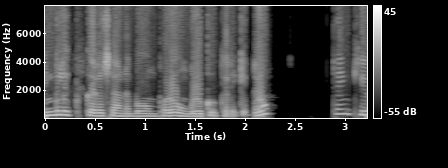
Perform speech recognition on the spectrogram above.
எங்களுக்கு கிடைச்ச அனுபவம் போல் உங்களுக்கும் கிடைக்கட்டும். தேங்க்யூ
